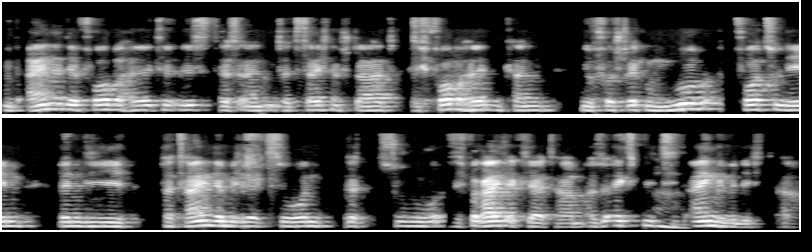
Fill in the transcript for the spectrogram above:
Und einer der Vorbehalte ist, dass ein Unterzeichnerstaat sich vorbehalten kann, eine Vollstreckung nur vorzunehmen, wenn die Parteien der Mediation dazu sich bereit erklärt haben, also explizit ah. eingewilligt haben.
